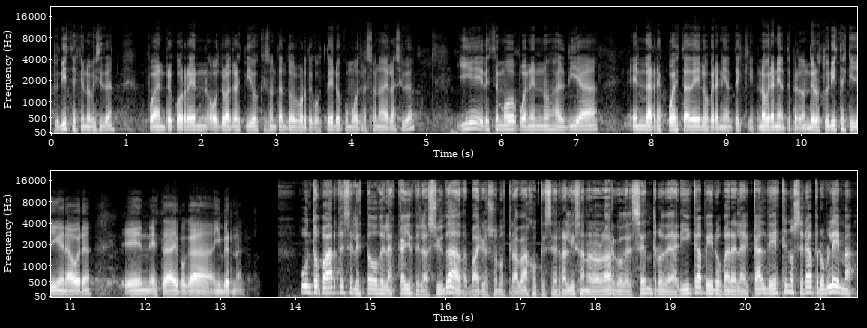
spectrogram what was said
turistas que nos visitan, puedan recorrer otros atractivos que son tanto el borde costero como otras zonas de la ciudad y de este modo ponernos al día en la respuesta de los veraneantes, que, no veraneantes, perdón, de los turistas que lleguen ahora en esta época invernal. Punto aparte es el estado de las calles de la ciudad. Varios son los trabajos que se realizan a lo largo del centro de Arica, pero para el alcalde este no será problema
